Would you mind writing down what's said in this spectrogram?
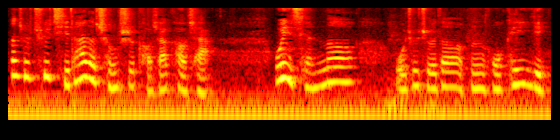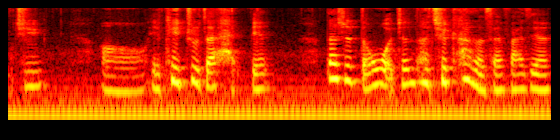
那就去其他的城市考察考察。我以前呢，我就觉得，嗯，我可以隐居，啊，也可以住在海边。但是等我真的去看了，才发现，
